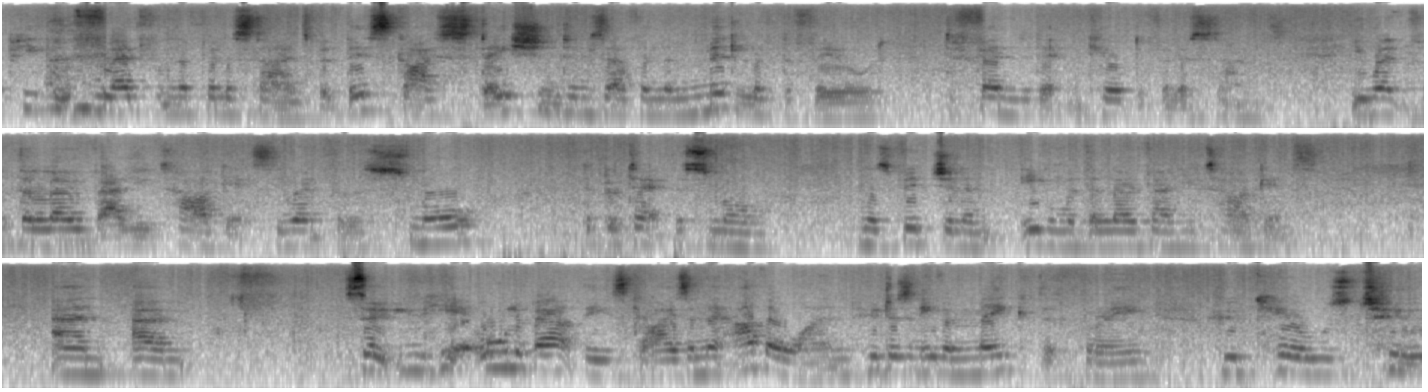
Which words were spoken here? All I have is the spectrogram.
people fled from the Philistines. But this guy stationed himself in the middle of the field, defended it, and killed the Philistines. He went for the low value targets. He went for the small to protect the small. He was vigilant even with the low value targets. And um, so you hear all about these guys, and the other one, who doesn't even make the three, who kills two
